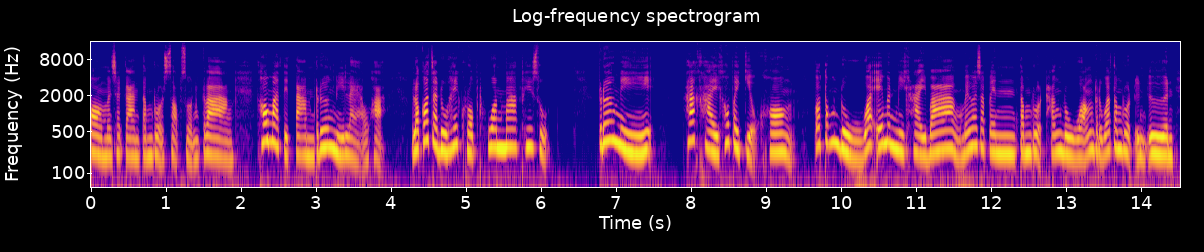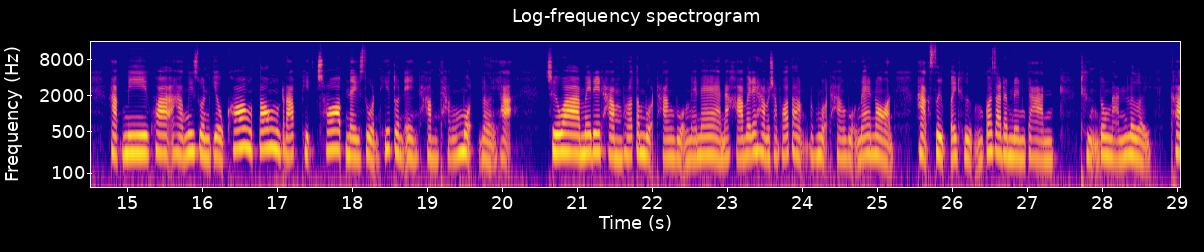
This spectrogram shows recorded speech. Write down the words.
กองบัญชาการตำรวจสอบสวนกลาง เข้ามาติดตามเรื่องนี้แล้วค่ะ แล้วก็จะดูให้ครบถ้วนมากที่สุด เรื่องนี้ถ้าใครเข้าไปเกี่ยวข้อง ก็ต้องดูว่าเอ๊ะมันมีใครบ้าง ไม่ว่าจะเป็นตำรวจทางหลวง หรือว่าตำรวจอื่น ๆ หากมีความหากมีส่วนเกี่ยวข้องต้องรับผิดชอบในส่วนที่ตนเองทำทั้งหมดเลยค่ะ เชื่อว่าไม่ได้ทำเพราะตำรวจทางหลวงแน่ๆนะคะ ไม่ได้ทำเฉพาะตำรวจทางหลวงแน่นอน หากสืบไปถึงก็จะดำเนินการถึงตรงนั้นเลย ใคร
